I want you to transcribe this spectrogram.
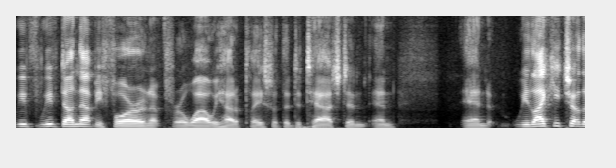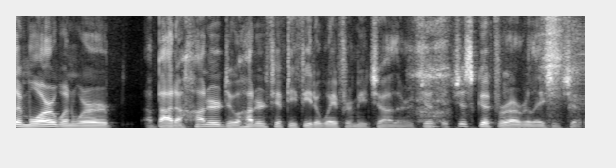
we've we've done that before and for a while we had a place with the detached and and and we like each other more when we're about 100 to 150 feet away from each other. It's just, it's just good for our relationship.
